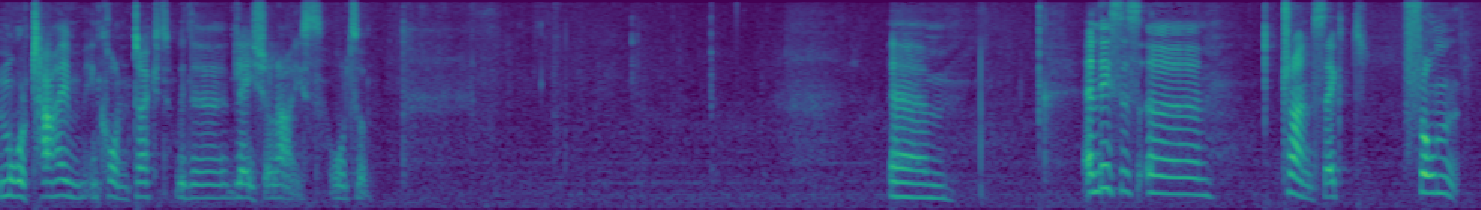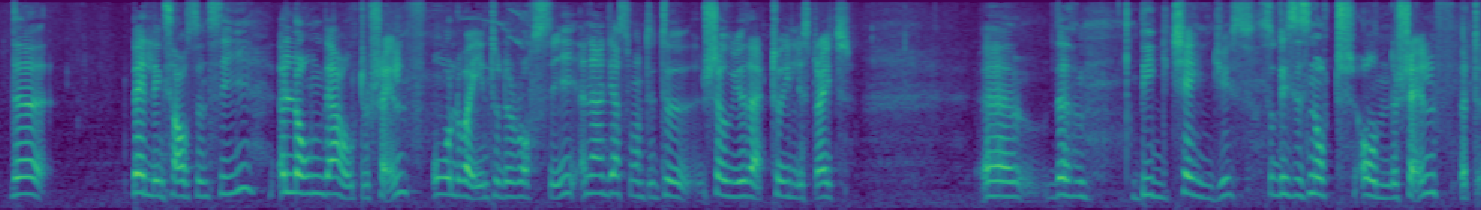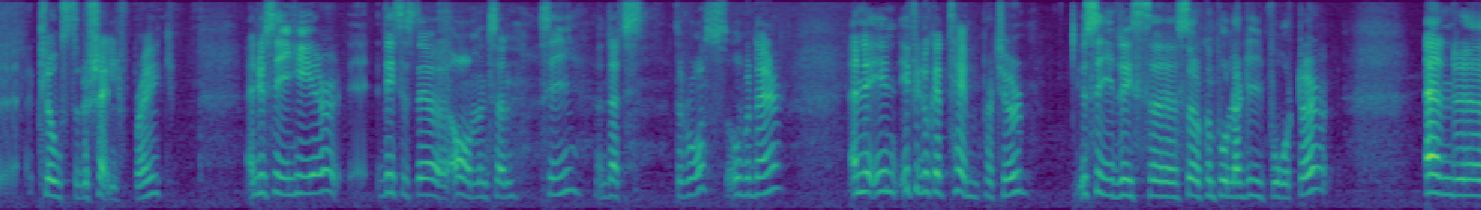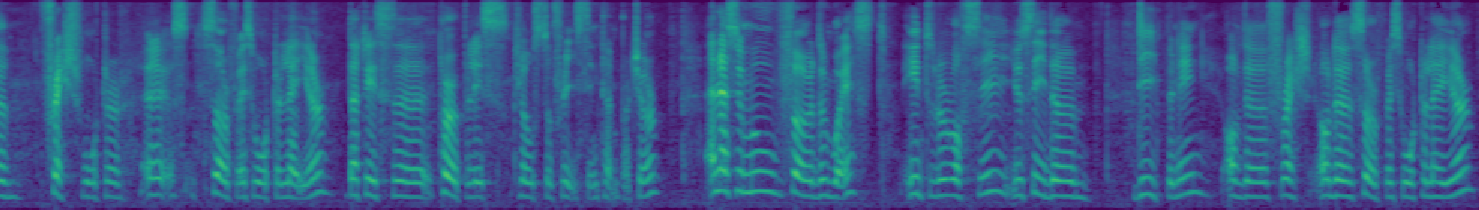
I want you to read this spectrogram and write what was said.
more time in contact with the glacial ice also. Um, and this is a transect from the Bellingshausen Sea along the outer shelf all the way into the Ross Sea. And I just wanted to show you that to illustrate uh, the big changes. So this is not on the shelf, but uh, close to the shelf break. And you see here, this is the Amundsen Sea, and that's the Ross over there. And if you look at temperature, you see this uh, circumpolar deep water and uh, freshwater, uh, surface water layer that is purple is close to freezing temperature. And as you move further west into the Ross Sea, you see the deepening of the fresh of the surface water layer.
